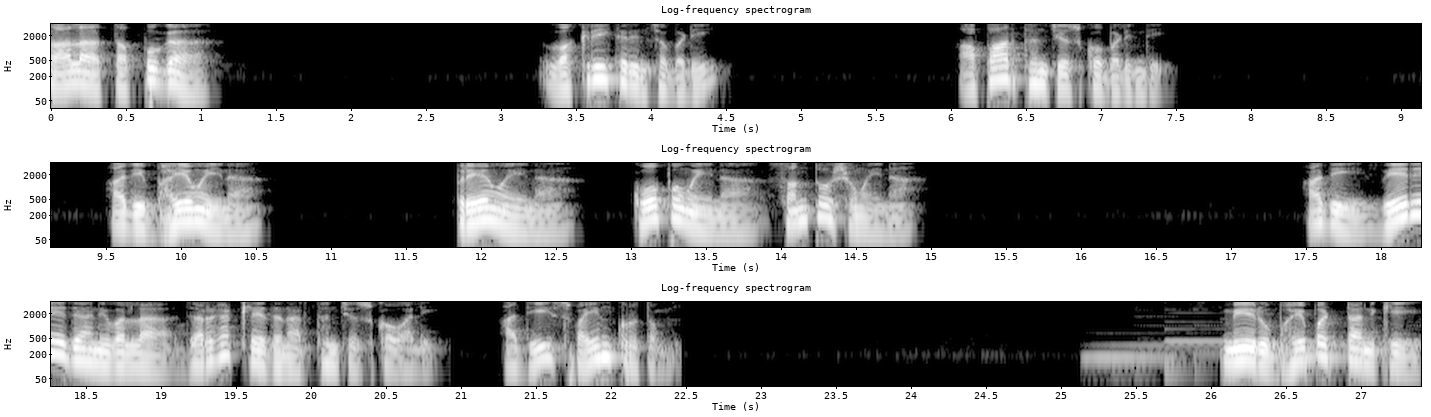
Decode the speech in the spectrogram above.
చాలా తప్పుగా వక్రీకరించబడి అపార్థం చేసుకోబడింది. అది భయమైన ప్రేమైన కోపమైన సంతోషమైన. అది వేరే దాని వల్ల జరగట్లేదని అర్థం చేసుకోవాలి. అది స్వయంకృతం. మీరు భయపడటానికి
